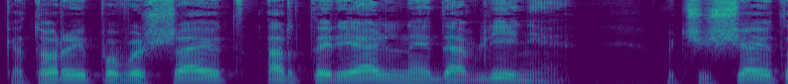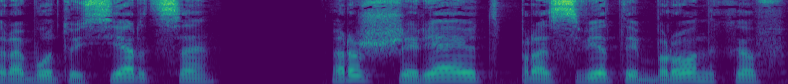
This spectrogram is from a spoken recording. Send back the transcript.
которые повышают артериальное давление – учащают работу сердца, расширяют просветы бронхов,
